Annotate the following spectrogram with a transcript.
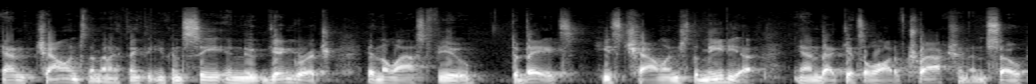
and challenge them. And I think that you can see in Newt Gingrich in the last few debates, he's challenged the media, and that gets a lot of traction. And so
